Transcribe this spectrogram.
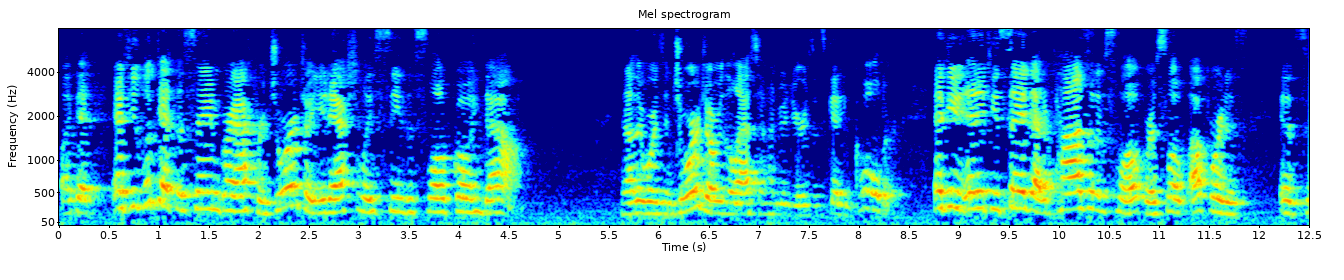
like that. If you looked at the same graph for Georgia, you'd actually see the slope going down. In other words, in Georgia over the last 100 years, it's getting colder. If you, and if you say that a positive slope or a slope upward is, is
